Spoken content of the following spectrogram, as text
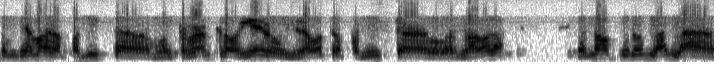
¿cómo se llama? La panista Montserrat Caballero y la otra panista gobernadora. Pues no, puro bla, bla.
